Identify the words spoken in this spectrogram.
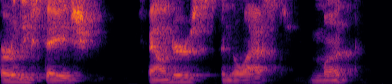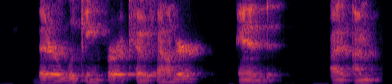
early stage founders in the last month that are looking for a co-founder, and I, I'm.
